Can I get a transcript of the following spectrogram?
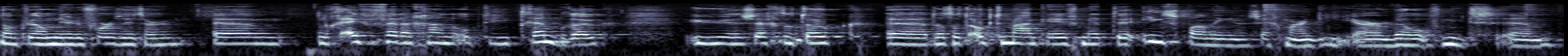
Dank u wel, meneer de voorzitter. Um, nog even verder gaan op die trendbreuk. U uh, zegt dat, ook, uh, dat het ook te maken heeft met de inspanningen, zeg maar, die er wel of niet um,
